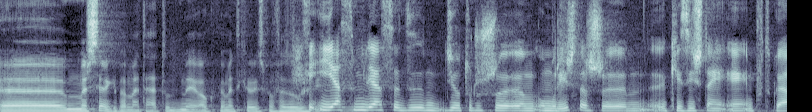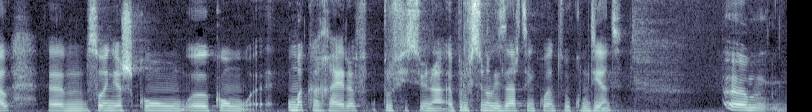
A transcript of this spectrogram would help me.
Uh, mas sim, o equipamento é tudo meu, é o equipamento que eu uso para fazer os vídeos. E a semelhança de, de outros uh, humoristas uh, que existem em Portugal, sonhas com, com uma carreira profissional, a profissionalizar-te enquanto comediante? Um,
